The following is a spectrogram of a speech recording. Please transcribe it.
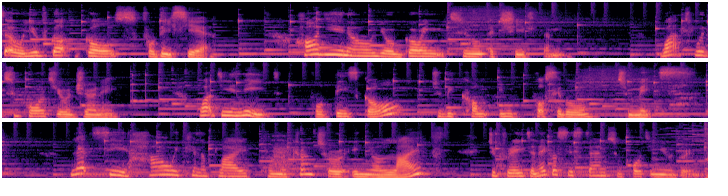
So, you've got goals for this year. How do you know you're going to achieve them? What would support your journey? What do you need for this goal to become impossible to miss? Let's see how we can apply permaculture in your life to create an ecosystem supporting your dreams.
